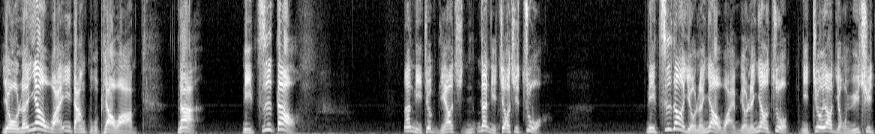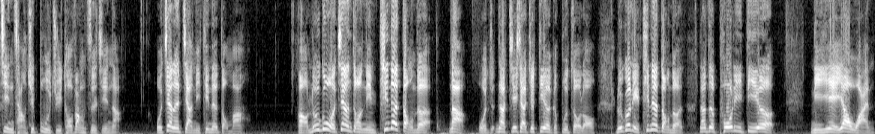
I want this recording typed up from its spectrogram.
有人要玩一档股票啊，那。你知道，那你就你要去，那你就要去做。你知道有人要玩，有人要做，你就要勇于去进场去布局，投放资金呐。我这样的讲，你听得懂吗？好，如果我这样懂，你听得懂的，那我就那接下来就第二个步骤喽。如果你听得懂的，那这波莉第二，你也要玩，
